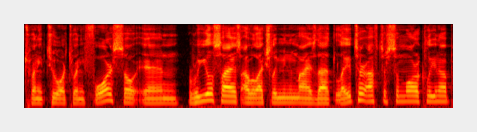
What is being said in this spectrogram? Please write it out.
22 or 24. So in real size, I will actually minimize that later after some more cleanup.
